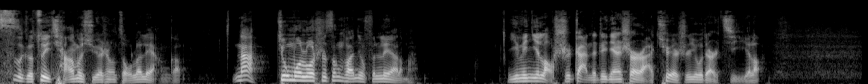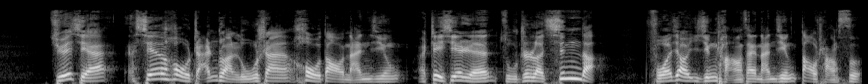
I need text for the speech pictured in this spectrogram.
四个最强的学生走了两个。那鸠摩罗什僧团就分裂了嘛？因为你老师干的这件事儿啊，确实有点急了。觉贤先后辗转庐山，后到南京。啊，这些人组织了新的佛教译经场，在南京道场寺。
